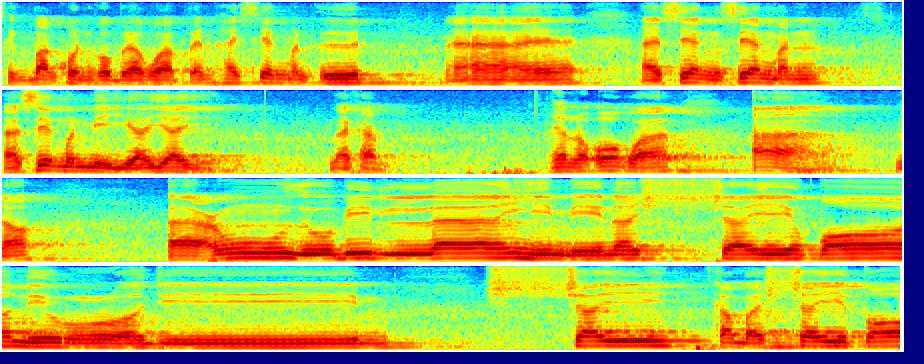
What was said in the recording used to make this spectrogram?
ซึ่งบางคนก็บอกว่าเป็นให้เสียงมันอืดนะเสียงเสียงมันเสียงมันมีเยื่อใยนะครับงั้นเราออกว่าอ่าเนาะ أعوذ بالله من الشيطان الرجيم ชัยคำว่าชัยตอ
